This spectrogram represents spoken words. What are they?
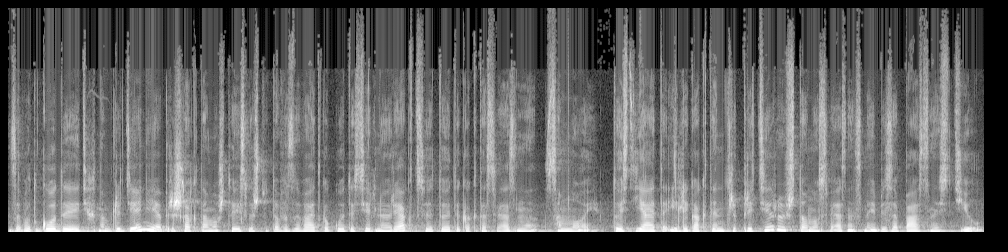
за вот годы этих наблюдений я пришла к тому, что если что-то вызывает какую-то сильную реакцию, то это как-то связано со мной. То есть я это или как-то интерпретирую, что оно связано с моей безопасностью,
